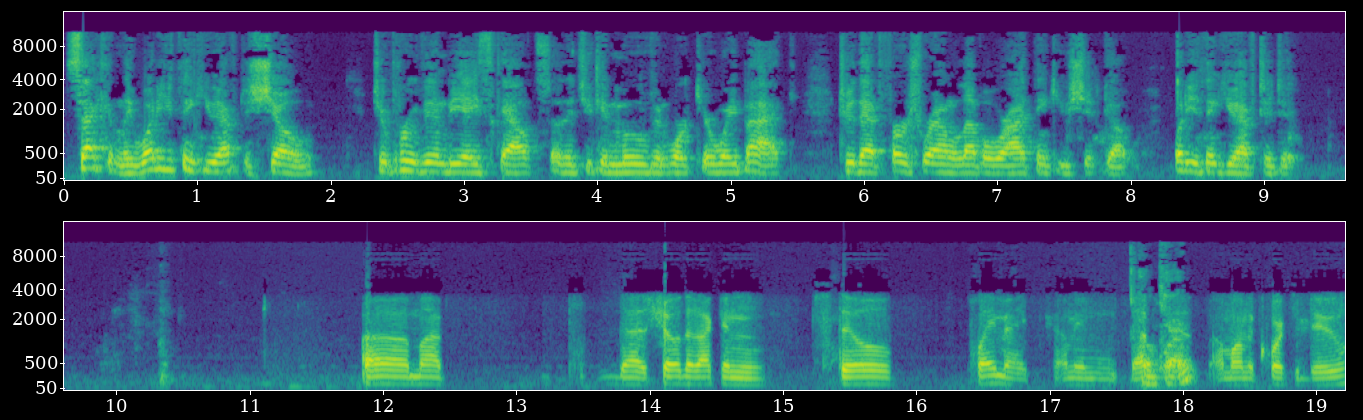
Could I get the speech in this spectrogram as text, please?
Secondly, what do you think you have to show to prove NBA scouts so that you can move and work your way back to that first round level where I think you should go? What do you think you have to do? Uh, my that show that I can still play make. I mean, that's Okay. what I'm on the court to do.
